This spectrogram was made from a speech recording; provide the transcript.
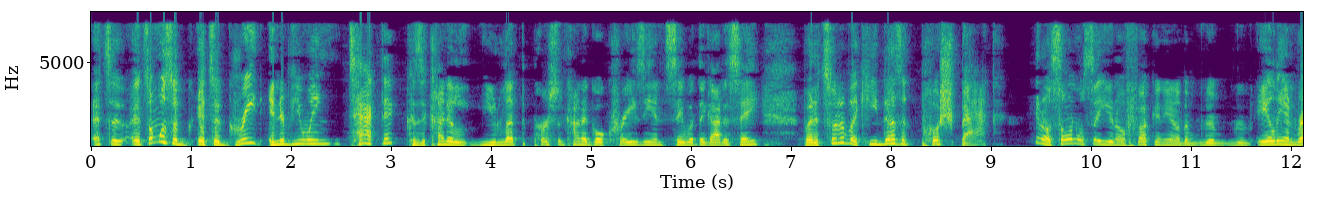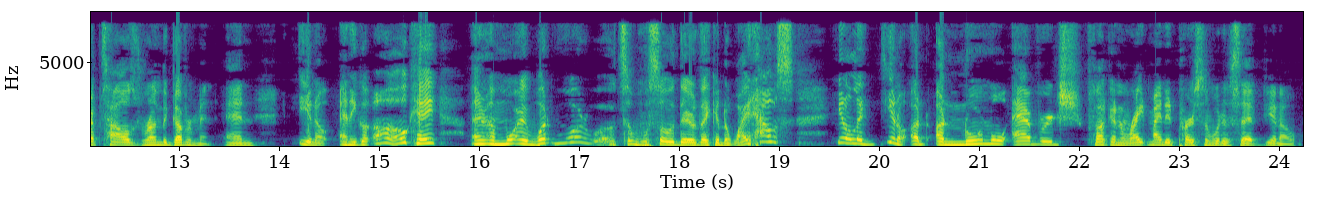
It's a, it's almost a, it's a great interviewing tactic because it kind of you let the person kind of go crazy and say what they got to say, but it's sort of like he doesn't push back. You know, someone will say, you know, fucking, you know, the, the, the alien reptiles run the government, and you know, and he goes, oh, okay, and more, what more? So, so they're like in the White House, you know, like you know, a, a normal, average, fucking right-minded person would have said, you know,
